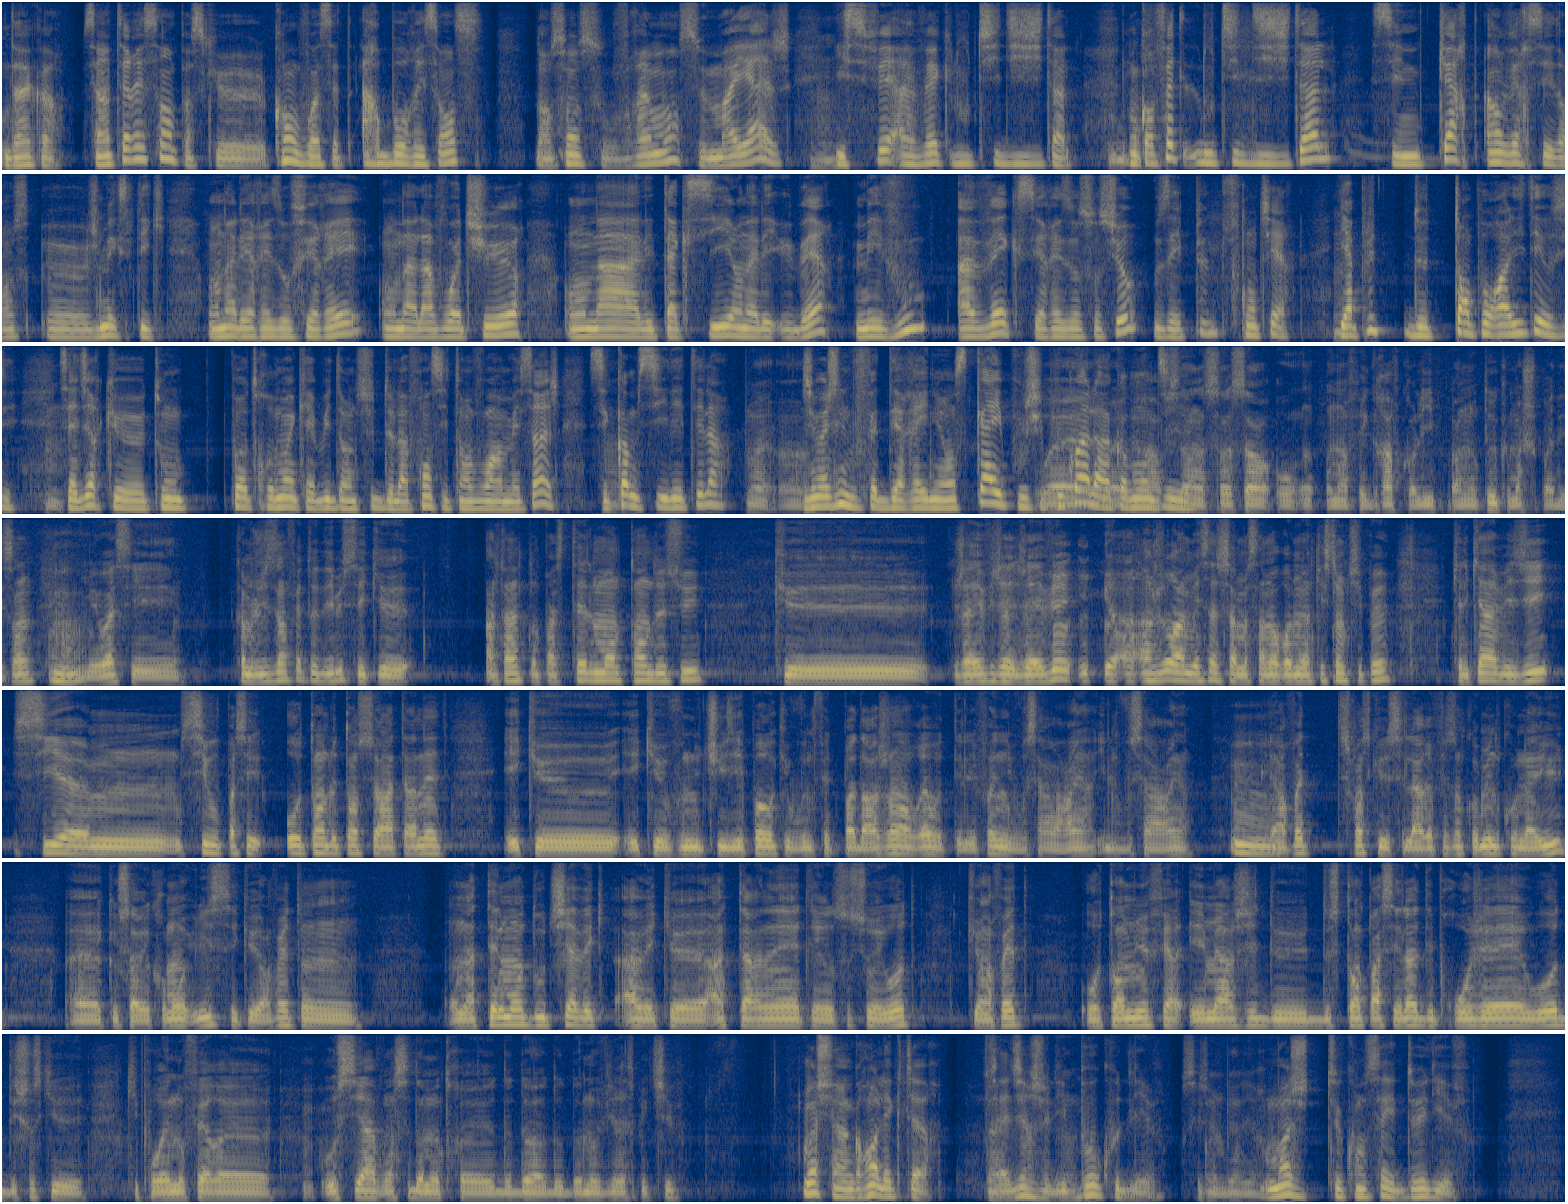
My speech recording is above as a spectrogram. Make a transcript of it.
D'accord. C'est intéressant parce que quand on voit cette arborescence, dans le sens où vraiment ce maillage, Mhm. il se fait avec l'outil digital. Donc en fait, l'outil digital, c'est une carte inversée. Dans, euh, je m'explique. On a les réseaux ferrés, on a la voiture, on a les taxis, on a les Uber. Mais vous, avec ces réseaux sociaux, vous avez plus de frontières. Il n'y a plus de temporalité aussi. Mm. C'est-à-dire que ton pote Romain qui habite dans le sud de la France, il t'envoie un message, c'est Mm. comme s'il était là. J'imagine que vous faites des réunions Skype ou je sais plus quoi là, comme on dit. Ça, ça, ça, on, on en fait grave quand lui pas monter, que moi je suis pas descendre. Mhm. Mais ouais, c'est. Comme je disais en fait au début, c'est que Internet, on passe tellement de temps dessus que j'avais vu, j'avais vu un jour un message, ça m'a ça m'a remis en question un petit peu. Quelqu'un avait dit si, euh, si vous passez autant de temps sur Internet et que, et que vous n'utilisez pas ou que vous ne faites pas d'argent, en vrai, votre téléphone, il vous sert à rien. Il ne vous sert à rien. Et en fait, je pense que c'est la réflexion commune qu'on a eue, euh, que je avec Romain Ulysse, c'est qu'en fait, on, on a tellement d'outils avec, avec euh, Internet, les réseaux sociaux et autres, qu'en fait, autant mieux faire émerger de, de ce temps passé-là des projets ou autres, des choses qui, qui pourraient nous faire euh, aussi avancer dans, notre, dans, dans- dans nos vies respectives. Moi, je suis un grand lecteur. C'est-à-dire, je lis beaucoup de livres. Si j'aime bien lire. Moi, je te conseille deux livres.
